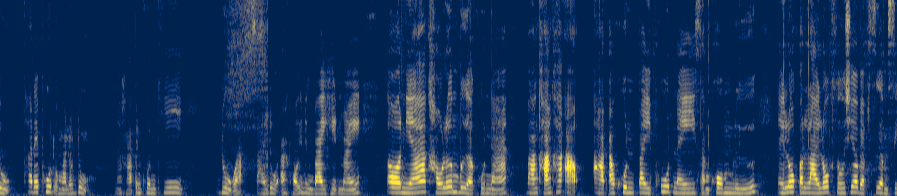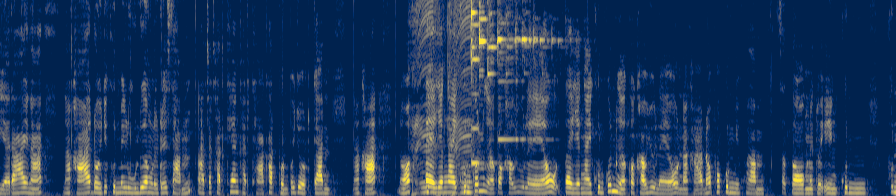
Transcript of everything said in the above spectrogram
ดุถ้าได้พูดออกมาแล้วดุนะคะ เป็นคนที่ดุอะสายดุอะขออีกหนึ่งใบเห็นไหมตอนเนี้ยเขาเริ่มเบื่อคุณนะ บางครั้งเขาเอาอาจเอาคุณไปพูดในสังคมหรือในโลกออนไลน์โลกโซเชียลแบบเสื่อมเสียได้นะ นะคะ โดยที่คุณไม่รู้เรื่องเลยด้วยซ้ำอาจจะขัดแข้งขัดขาขัดผลประโยชน์กันนะคะเนาะแต่ยังไงคุณก็เหนือกว่าเขาอยู่แล้ว แต่ยังไงคุณก็เหนือกว่าเขาอยู่แล้วนะคะเนาะเพราะคุณมีความสตรองในตัวเองคุณคุณ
